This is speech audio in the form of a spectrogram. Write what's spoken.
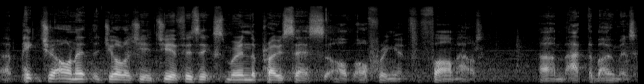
uh, picture on it, the geology and geophysics, and we're in the process of offering it for farm out um, at the moment.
